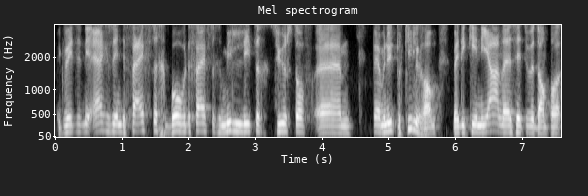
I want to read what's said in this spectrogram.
Ik weet het niet, ergens in de 50, boven de 50 milliliter zuurstof ehm, per minuut per kilogram. Bij die Kenianen zitten we dan,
